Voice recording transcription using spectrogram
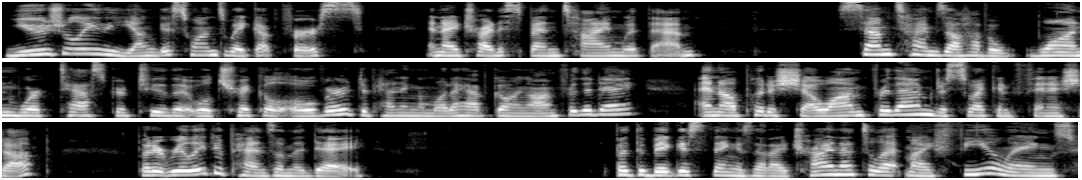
Usually, the youngest ones wake up first, and I try to spend time with them. Sometimes I'll have a one work task or two that will trickle over depending on what I have going on for the day, and I'll put a show on for them just so I can finish up. But it really depends on the day. But the biggest thing is that I try not to let my feelings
